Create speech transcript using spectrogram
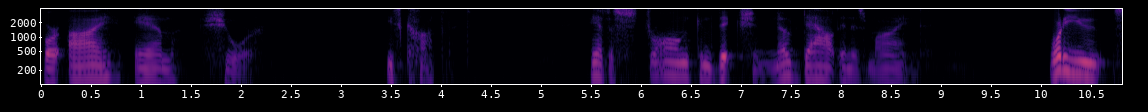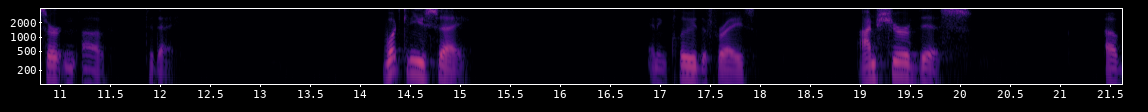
For I am sure. He's confident. He has a strong conviction, no doubt in his mind. What are you certain of today? What can you say? And include the phrase, I'm sure of this. Of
